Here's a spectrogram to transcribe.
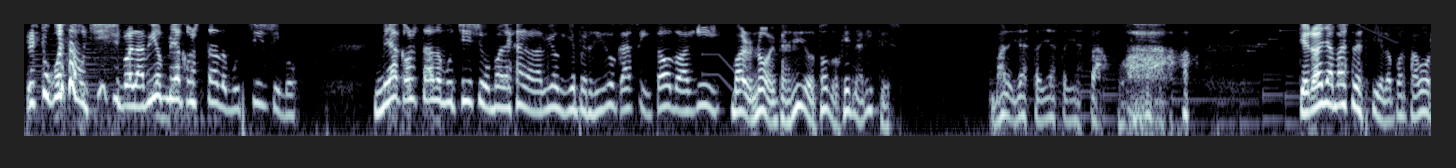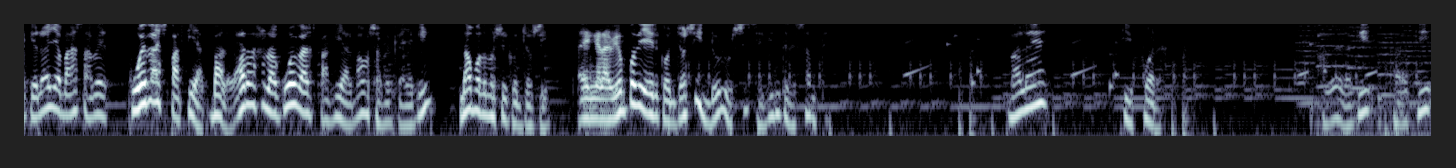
Esto cuesta muchísimo. El avión me ha costado muchísimo. Me ha costado muchísimo manejar el avión y he perdido casi todo aquí. Bueno, no, he perdido todo, qué narices. Vale, ya está, ya está, ya está. Que no haya más de cielo, por favor, que no haya más. A ver, cueva espacial. Vale, ahora es una cueva espacial. Vamos a ver qué hay aquí. No podemos ir con Josie. En el avión podía ir con Josie, no lo sé, sería interesante. Vale, y fuera. A ver, aquí, aquí,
